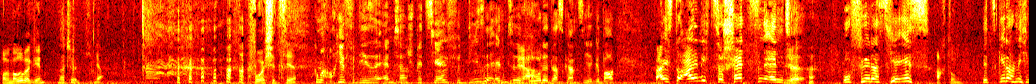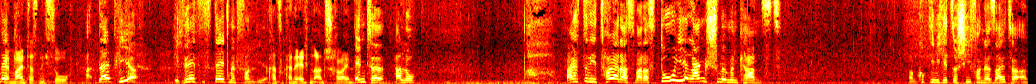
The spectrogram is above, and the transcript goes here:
Wollen wir mal rübergehen? Natürlich. Ja. Bevor ich jetzt hier. Guck mal, auch hier für diese Ente, speziell für diese Ente Ja. wurde das Ganze hier gebaut. Weißt du eigentlich zu schätzen, Ente? wofür das hier ist. Achtung, Jetzt geh doch nicht er weg. meint das nicht so. Bleib hier. Ich will jetzt ein Statement von dir. Kannst du keine Enten anschreien? Ente, hallo. Weißt du, wie teuer das war, dass du hier lang schwimmen kannst? Warum guckt die mich jetzt so schief von der Seite an?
